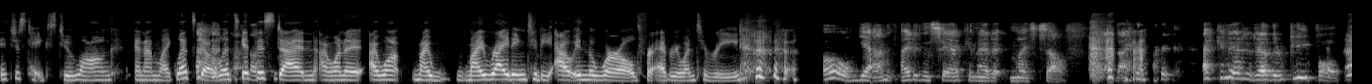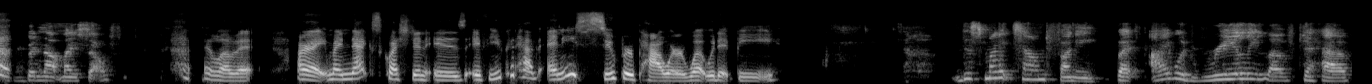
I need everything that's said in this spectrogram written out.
it just takes too long and i'm like let's go let's get this done. I want to i want my my writing to be out in the world for everyone to read. Oh yeah i didn't say i can edit myself. I, I can edit other people but not myself. I love it. All right my next question is if you could have any superpower what would it be? This might sound funny but i would really love to have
